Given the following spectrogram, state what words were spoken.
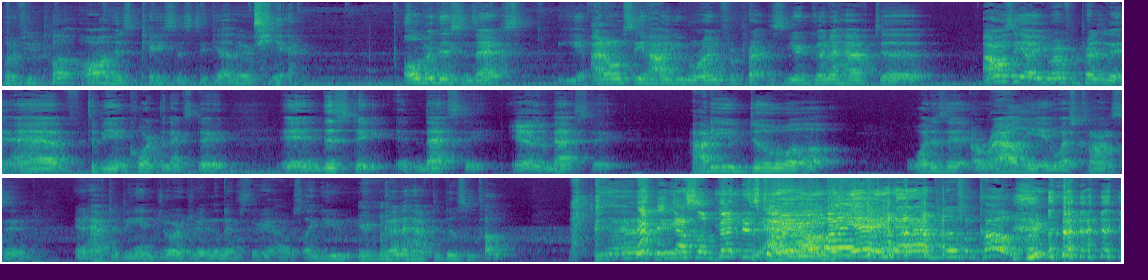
but if you put all his cases together Yeah. over this next, yeah, I don't see how you run for pres. You're gonna have to. I don't see how you run for president and have to be in court the next day in this state, in that state, Yeah. in that state. How do you do a what is it? A rally in Wisconsin and have to be in Georgia in the next three hours? Like you, you're gonna have to do some coke. Gonna have to We do- got some yeah, coming yeah, you gotta have to do some coke. Like,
